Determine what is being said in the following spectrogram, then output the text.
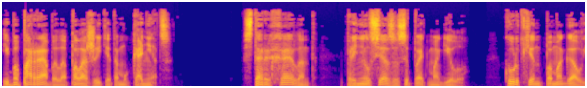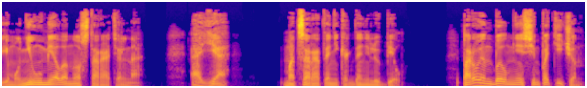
ибо пора было положить этому конец. Старый Хайланд принялся засыпать могилу. Куртхен помогал ему, неумело, но старательно. А я Мацарата никогда не любил. Порой он был мне симпатичен.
